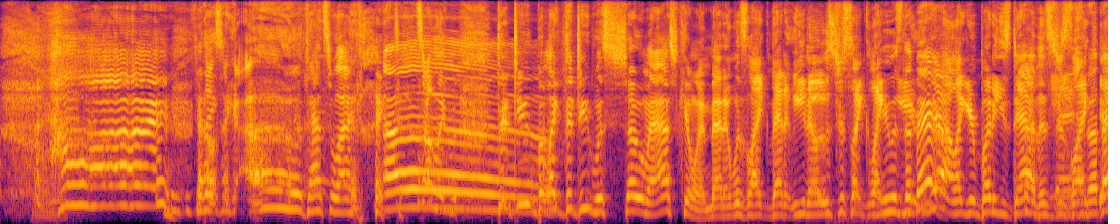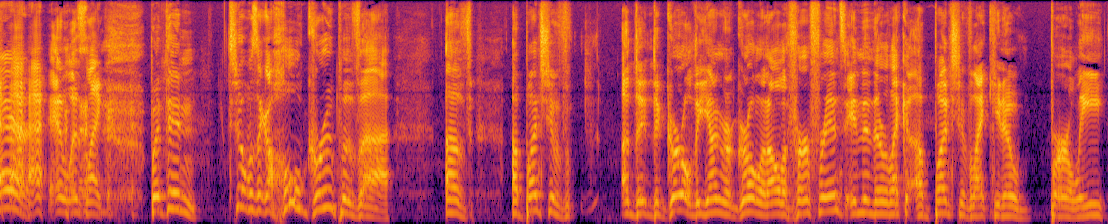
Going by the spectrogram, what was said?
Hi! And I was like oh that's why I like so like the dude but like the dude was so masculine that it was like that it, you know it was just like like He was the bear. yeah like your buddy's dad this just like the bear. it was like but then so it was like a whole group of uh of a bunch of uh, the the girl, the younger girl, and all of her friends, and then there were like a, bunch of like you know burly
